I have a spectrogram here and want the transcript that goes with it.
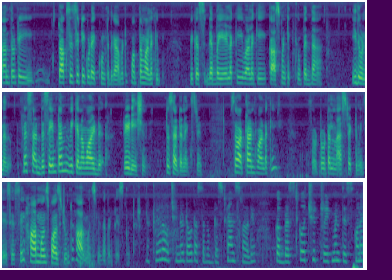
దాంతో టాక్సిసిటీ కూడా ఎక్కువ ఉంటుంది కాబట్టి మొత్తం వాళ్ళకి బికాస్ డెబ్బై ఏళ్ళకి వాళ్ళకి కాస్మెటిక్ పెద్ద ఇది ఉండదు. Plus at the same time we can avoid radiation to certain extent so అట్లాంటి వాళ్ళకి సో టోటల్ మాస్టెక్టమీ చేసేసి హార్మోన్స్ పాజిటివ్ ఉంటే హార్మోన్స్ మీద పెట్టేసుకుంటారు. నాకు ఒక చిన్న డౌట్ అసలు బ్రెస్ట్ క్యాన్సర్ అనేది ఒక బ్రెస్ట్కి వచ్చి ట్రీట్మెంట్ తీసుకొని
